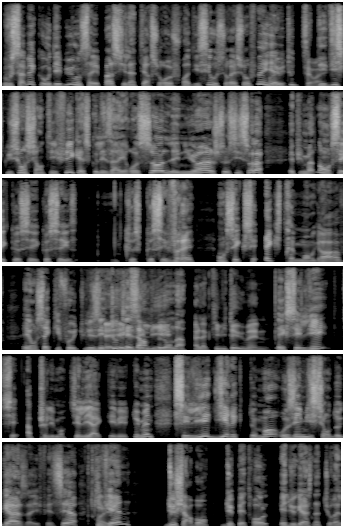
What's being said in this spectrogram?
Vous savez qu'au début, on ne savait pas si la Terre se refroidissait ou se réchauffait. Il y a eu toutes des discussions scientifiques. Est-ce que les aérosols, les nuages, ceci, cela? Et puis maintenant, on sait que c'est que c'est que, que c'est vrai. On sait que c'est extrêmement grave et on sait qu'il faut utiliser toutes les armes que l'on a. À l'activité humaine. Et c'est lié c'est absolument, c'est lié à l'activité humaine, c'est lié directement aux émissions de gaz à effet de serre qui viennent du charbon, du pétrole et du gaz naturel,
